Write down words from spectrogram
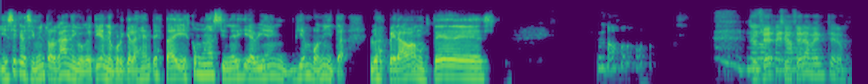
y ese crecimiento orgánico que tiene, porque la gente está ahí, es como una sinergia bien, bien bonita. ¿Lo esperaban ustedes? No. sinceramente no.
